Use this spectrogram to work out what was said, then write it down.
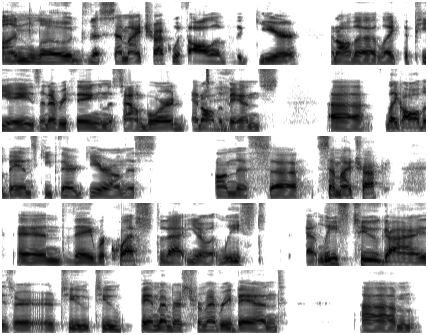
unload the semi truck with all of the gear and all the like the PAs and everything and the soundboard and all the bands. Uh, like all the bands keep their gear on this on this uh, semi truck, and they request that you know at least at least two guys or, or two two band members from every band um,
